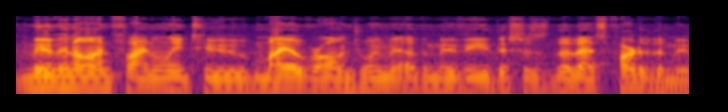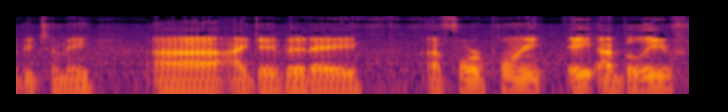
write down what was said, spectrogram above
moving on finally to my overall enjoyment of the movie. This is the best part of the movie to me. Uh, I gave it a, a 4.8, I believe.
